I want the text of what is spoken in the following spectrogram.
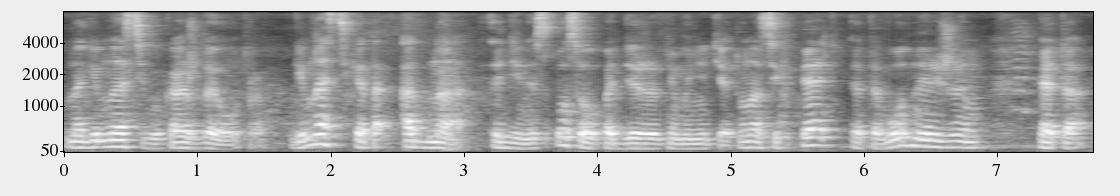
на гимнастику каждое утро. Гимнастика это одна, один из способов поддерживать иммунитет. У нас их пять. Это водный режим, это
